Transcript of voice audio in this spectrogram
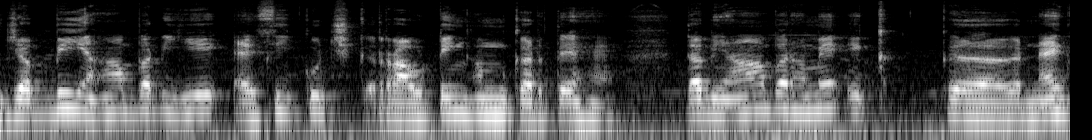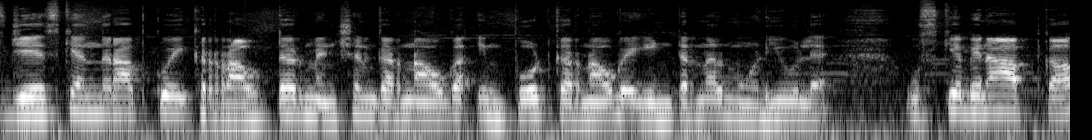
जब भी यहाँ पर ये ऐसी कुछ राउटिंग हम करते हैं, तब यहाँ पर हमें एक नेक्स्ट जेएस के अंदर आपको एक राउटर मेंशन करना होगा इंपोर्ट करना होगा, एक इंटरनल मॉड्यूल है। उसके बिना आपका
